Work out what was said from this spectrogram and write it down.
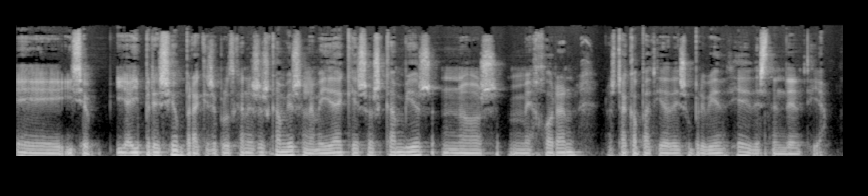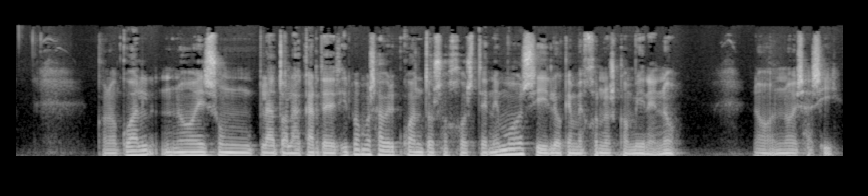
eh, y, y, hay presión para que se produzcan esos cambios en la medida que esos cambios nos mejoran nuestra capacidad de supervivencia y descendencia. Con lo cual no es un plato a la carta de decir vamos a ver cuántos ojos tenemos y lo que mejor nos conviene. No, no, no es así.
